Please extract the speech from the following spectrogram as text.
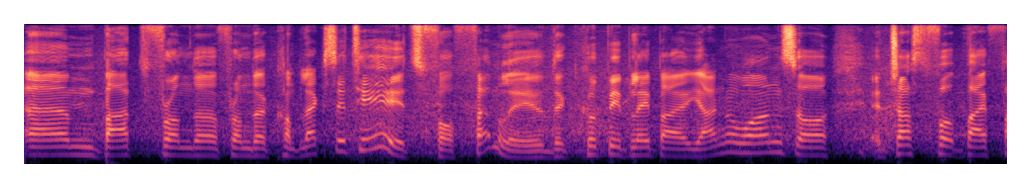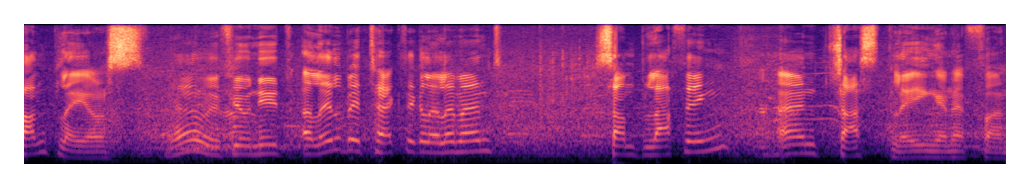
um, but from the from the complexity, it's for family. It could be played by younger ones or just for by fun players. Yeah, if you need a little bit tactical element, some bluffing, and just playing and have fun.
